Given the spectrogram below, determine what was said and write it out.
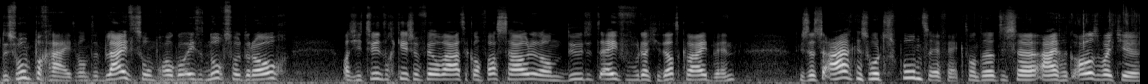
de zompigheid. Want het blijft sompig, ook al is het nog zo droog. Als je 20 keer zoveel water kan vasthouden, dan duurt het even voordat je dat kwijt bent. Dus dat is eigenlijk een soort sponseffect. Want dat is uh, eigenlijk alles wat je.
